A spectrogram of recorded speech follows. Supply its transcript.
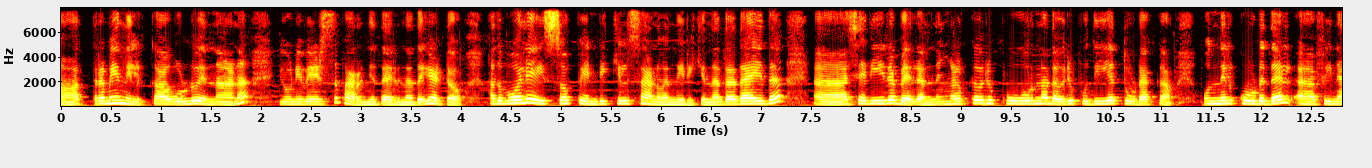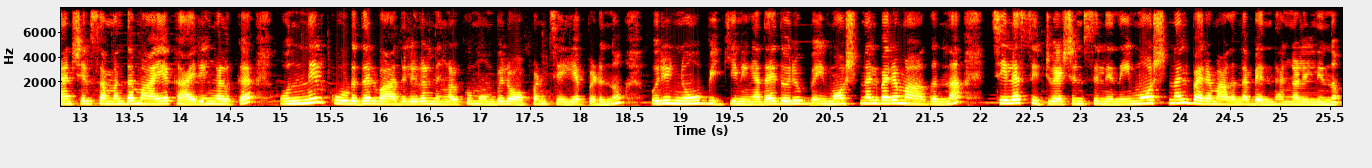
മാത്രമേ നിൽക്കാവുള്ളൂ എന്നാണ് യൂണിവേഴ്സ് പറഞ്ഞു തരുന്നത് കേട്ടോ. അതുപോലെ ഐസ് ഓഫ് പെൻഡിക്കിൾസ് ആണ് വന്നിരിക്കുന്നത്. അതായത് ശരീരബലം നിങ്ങൾക്ക് ഒരു പൂർണത ഒരു പുതിയ തുടക്കം. ഒന്നിൽ കൂടുതൽ ഫിനാൻഷ്യൽ സംബന്ധമായ കാര്യങ്ങൾക്ക് ഒന്നിൽ കൂടുതൽ വാതിലുകൾ നിങ്ങൾക്ക് മുമ്പിൽ ഓപ്പൺ ചെയ്യപ്പെടുന്നു. ഒരു ന്യൂ ബിഗിനിങ് അതായത് ഒരു ഇമോഷണൽ പരമാകുന്ന ചില സിറ്റുവേഷൻസിൽ നിന്ന് ഇമോഷണൽ പരമാകുന്ന ബന്ധങ്ങളിൽ നിന്നും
